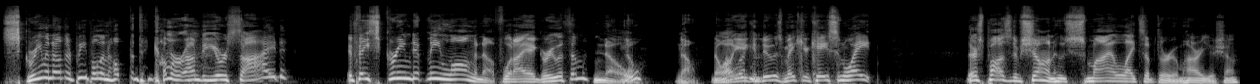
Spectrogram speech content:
scream at other people and hope that they come around to your side? If they screamed at me long enough, would I agree with them? No. No. No. No, All you can do is make your case and wait. There's positive Sean, whose smile lights up the room. How are you, Sean?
